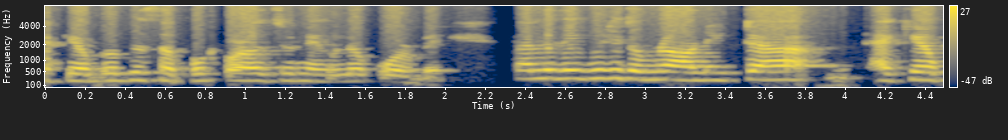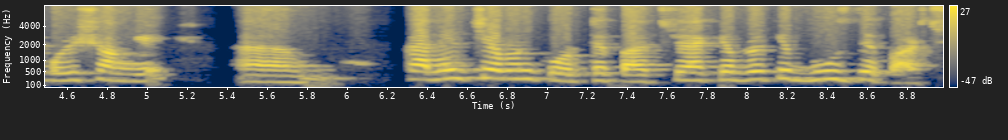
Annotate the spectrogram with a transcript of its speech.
একে অপরকে সাপোর্ট করার জন্য এগুলো করবে, তাহলে দেখবে যে তোমরা অনেকটা একে অপরের সঙ্গে কানেক্ট যেমন করতে পারছ, একে অপরকে বুঝতে পারছ।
